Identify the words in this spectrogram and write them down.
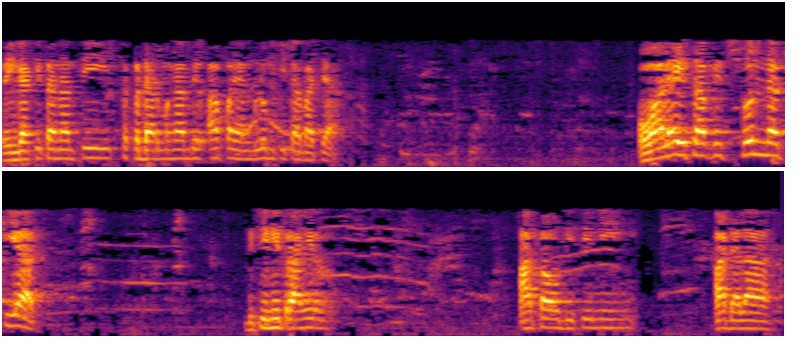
Sehingga kita nanti sekedar mengambil apa yang belum kita baca. Walaysa fis sunnah. Di sini terakhir atau di sini adalah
